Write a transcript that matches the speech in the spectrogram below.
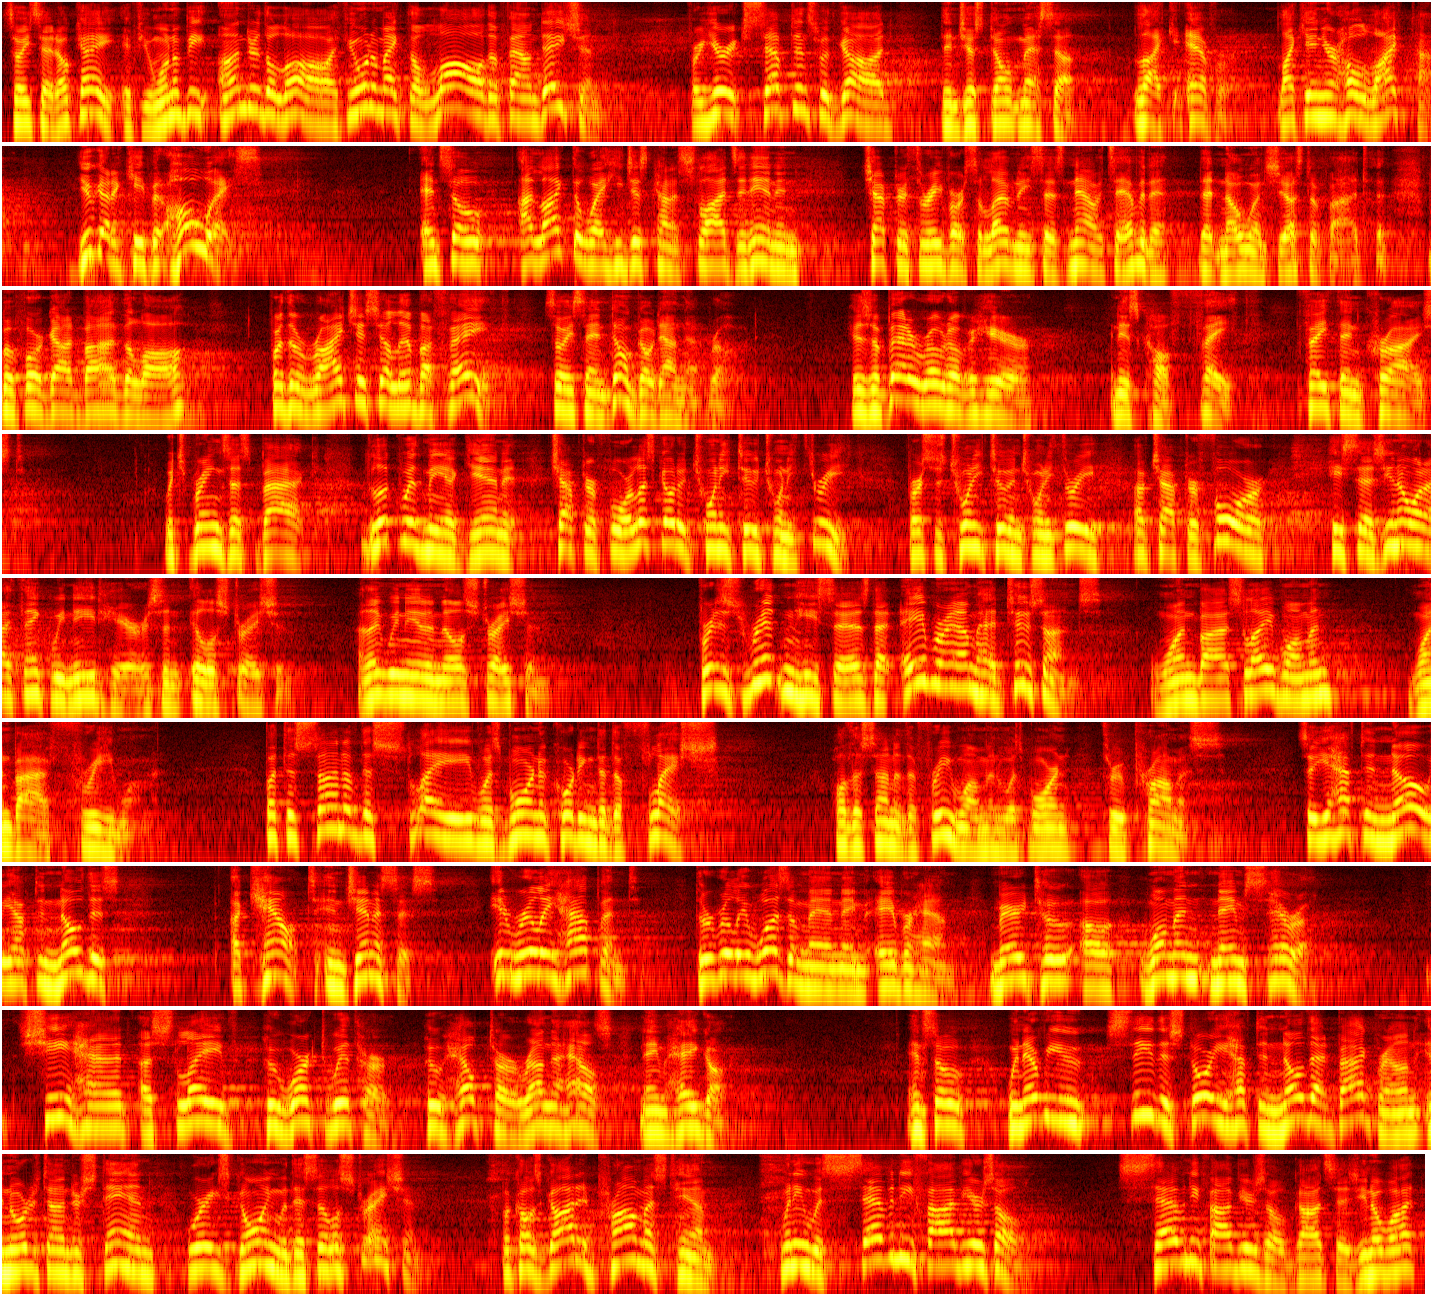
So he said, Okay, if you want to be under the law, if you want to make the law the foundation for your acceptance with God, then just don't mess up like ever, like in your whole lifetime. You got to keep it always. And so I like the way he just kind of slides it in. In chapter 3, verse 11, he says, Now it's evident that no one's justified before God by the law, for the righteous shall live by faith. So he's saying, Don't go down that road. There's a better road over here, and it's called faith faith in Christ. Which brings us back. Look with me again at chapter 4. Let's go to 22, 23. Verses 22 and 23 of chapter 4, he says, You know what I think we need here is an illustration. I think we need an illustration. For it is written, he says, that Abraham had two sons, one by a slave woman, one by a free woman. But the son of the slave was born according to the flesh, while the son of the free woman was born through promise. So you have to know, you have to know this account in Genesis. It really happened. There really was a man named Abraham, married to a woman named Sarah she had a slave who worked with her, who helped her around the house named Hagar. And so, whenever you see this story, you have to know that background in order to understand where he's going with this illustration. Because God had promised him when he was 75 years old, 75 years old, God says, You know what?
